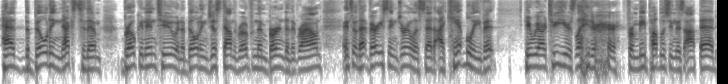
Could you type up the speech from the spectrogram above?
had the building next to them broken into and a building just down the road from them burned to the ground. And so that very same journalist said, I can't believe it. Here we are two years later from me publishing this op ed.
